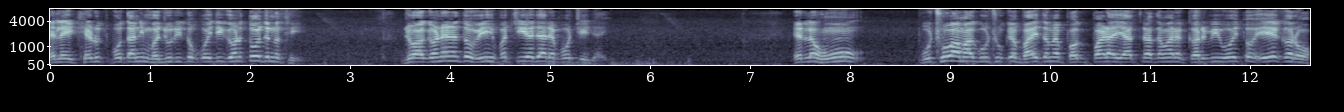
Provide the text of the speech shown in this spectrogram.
એટલે એ ખેડૂત પોતાની મજૂરી તો કોઈ દી ગણતો જ નથી. જો આ ગણે ને તો વીસ પચીસ હજારે પહોંચી જાય. એટલે હું પૂછવા માગું છું કે ભાઈ તમે પગપાળા યાત્રા તમારે કરવી હોય તો એ કરો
